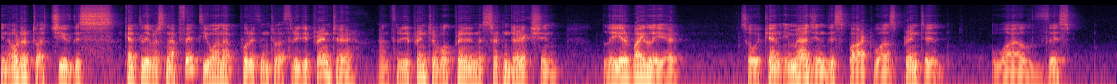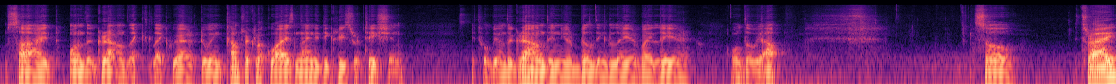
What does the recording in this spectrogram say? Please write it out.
in order to achieve this cantilever snap fit, you want to put it into a 3D printer, and 3D printer will print in a certain direction, layer by layer. So we can imagine this part was printed while this side on the ground, like, like we are doing counterclockwise 90 degrees rotation. It will be on the ground, then you're building layer by layer all the way up. So try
